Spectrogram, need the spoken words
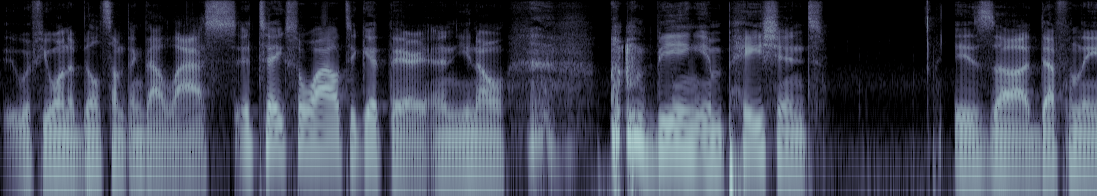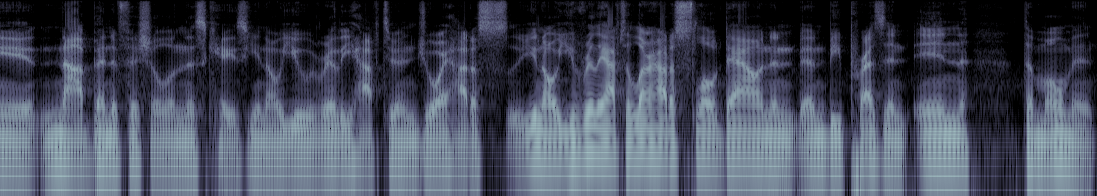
if you want to build something that lasts, it takes a while to get there. And, you know, being impatient is uh, definitely not beneficial in this case. You know, you really have to enjoy how to, you know, you really have to learn how to slow down and, and be present in the moment.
